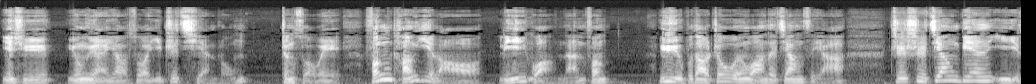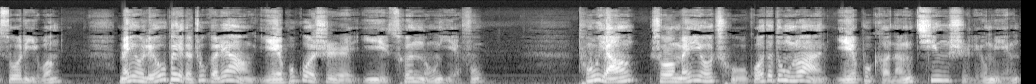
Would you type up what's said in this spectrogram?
也许永远要做一只潜龙。正所谓“冯唐易老，李广难封”，遇不到周文王的姜子牙，只是江边一蓑笠翁；没有刘备的诸葛亮，也不过是一村农野夫。屠阳说：“没有楚国的动乱，也不可能青史留名。”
